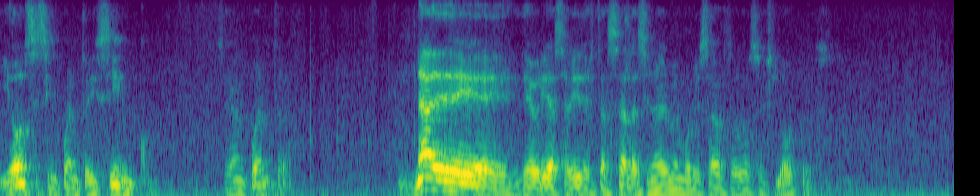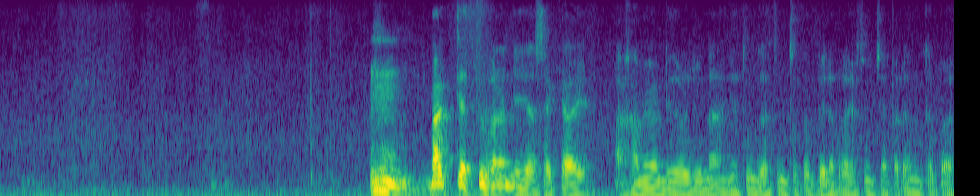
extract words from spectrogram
y 11.55. ¿Se dan cuenta? Nadie debería salir de esta sala sin haber memorizado estos dos eslocos. Bhakti Atuvananya Yasakaya, Ahame Bandidor Yuna, Yatundra Tunchatabena Pravestun Chaparantapa,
